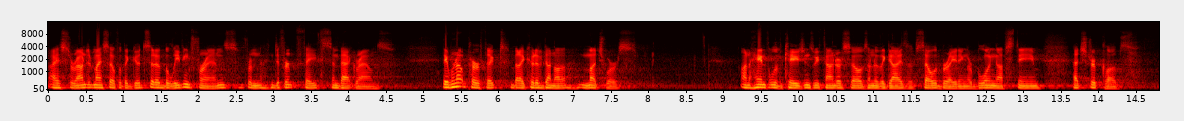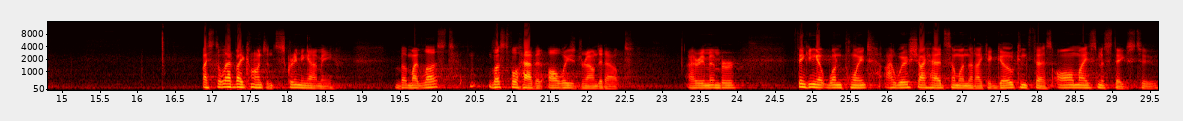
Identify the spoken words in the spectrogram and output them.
I surrounded myself with a good set of believing friends from different faiths and backgrounds. They were not perfect, but I could have done a, much worse. On a handful of occasions, we found ourselves under the guise of celebrating or blowing off steam at strip clubs. I still had my conscience screaming at me but my lust, lustful habit always drowned it out. I remember thinking at one point, I wish I had someone that I could go confess all my mistakes to,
